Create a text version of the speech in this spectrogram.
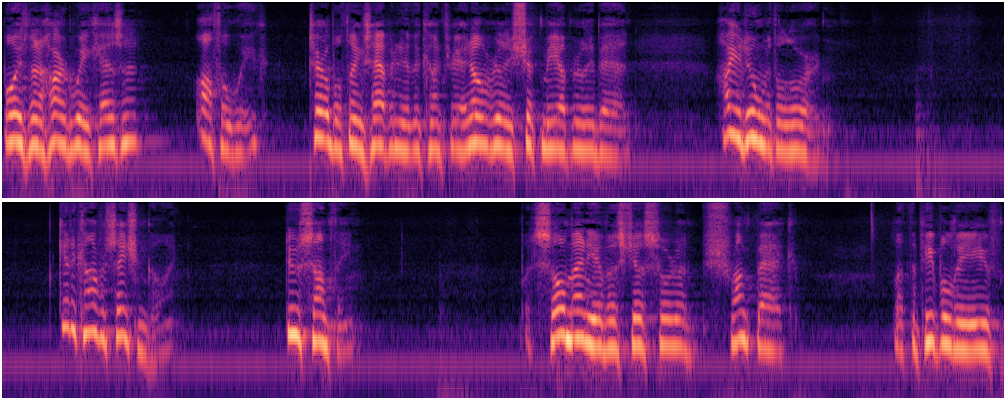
Boy, it's been a hard week, hasn't it? Awful week. Terrible things happening in the country. I know it really shook me up really bad. How you doing with the Lord? Get a conversation going. Do something. But so many of us just sort of shrunk back, let the people leave,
